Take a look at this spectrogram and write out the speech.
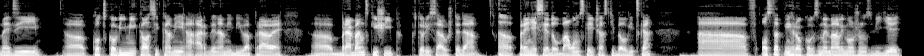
medzi uh, kockovými klasikami a Ardenami býva práve uh, Brabantský šíp, ktorý sa už teda uh, prenesie do valonskej časti Belgicka a v ostatných rokoch sme mali možnosť vidieť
